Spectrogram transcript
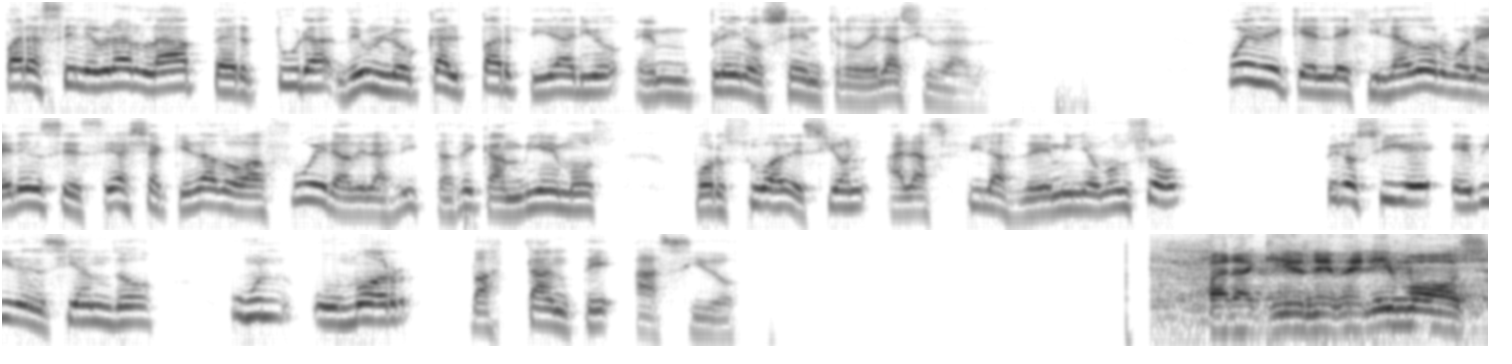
para celebrar la apertura de un local partidario en pleno centro de la ciudad. Puede que el legislador bonaerense se haya quedado afuera de las listas de Cambiemos por su adhesión a las filas de Emilio Monzó, pero sigue evidenciando un humor bastante ácido. Para quienes venimos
